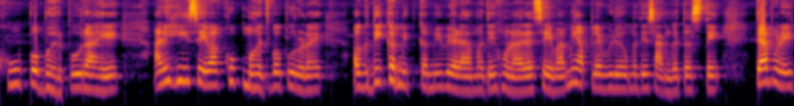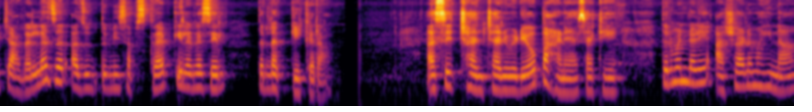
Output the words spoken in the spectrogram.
खूप भरपूर आहे आणि ही सेवा खूप महत्त्वपूर्ण आहे. अगदी कमीत कमी वेळामध्ये होणाऱ्या सेवा मी आपल्या व्हिडिओमध्ये सांगत असते. त्यामुळे चॅनलला जर अजून तुम्ही सबस्क्राईब केलं नसेल तर नक्की करा. असे छान छान व्हिडिओ पाहण्यासाठी. तर मंडळी आषाढ महिना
